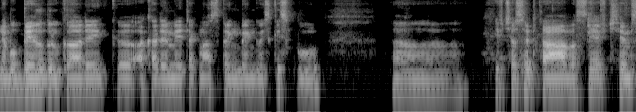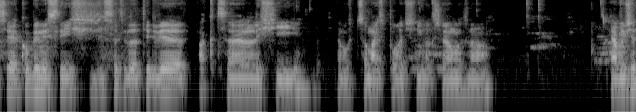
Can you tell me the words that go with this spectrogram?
nebo byl Bruklady k akademii, tak má Springbank Whisky School. Uh, I v čase ptá vlastně, v čem si jakoby myslíš, že se tyhle ty dvě akce liší, nebo co mají společného třeba možná? Já vím, že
